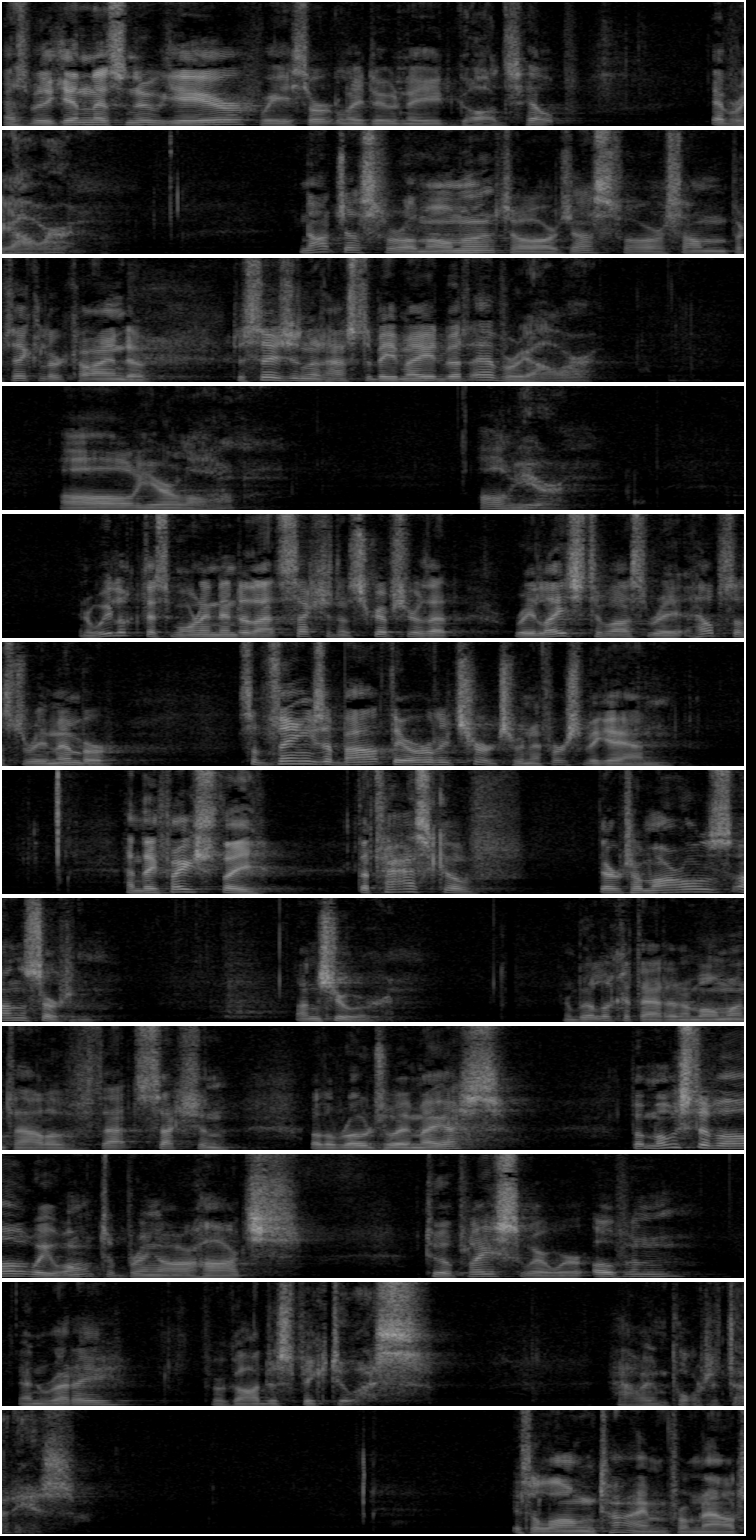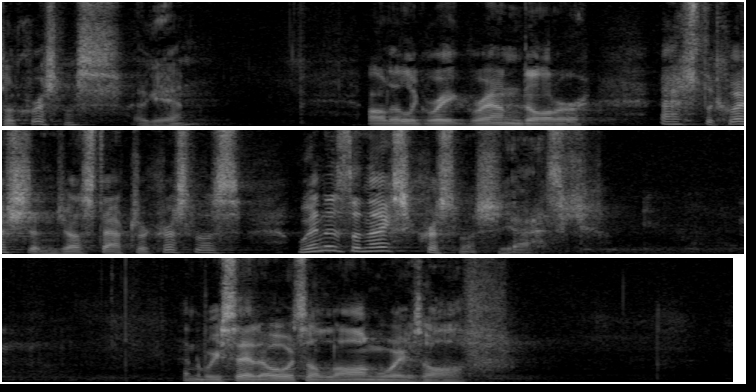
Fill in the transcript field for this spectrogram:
As we begin this new year, we certainly do need God's help every hour. Not just for a moment or just for some particular kind of decision that has to be made, but every hour, all year long. All year. And we look this morning into that section of Scripture that relates to us, re- helps us to remember some things about the early church when it first began. And they face the, the task of their tomorrows uncertain, unsure. And we'll look at that in a moment out of that section of the road to Emmaus. But most of all, we want to bring our hearts to a place where we're open and ready for God to speak to us. How important that is. It's a long time from now till Christmas again. Our little great granddaughter asked the question just after Christmas when is the next Christmas? she asked. And we said, Oh, it's a long ways off.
